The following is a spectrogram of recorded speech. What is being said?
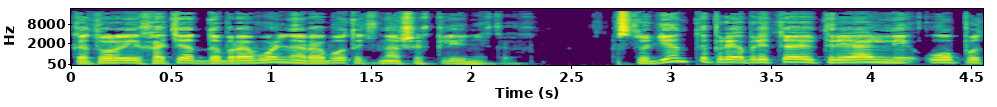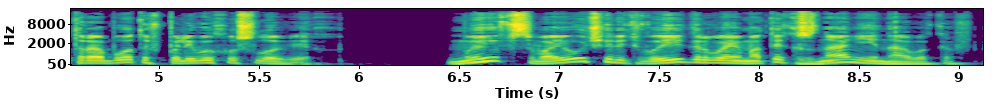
которые хотят добровольно работать в наших клиниках. Студенты приобретают реальный опыт работы в полевых условиях. Мы, в свою очередь, выигрываем от их знаний и навыков.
